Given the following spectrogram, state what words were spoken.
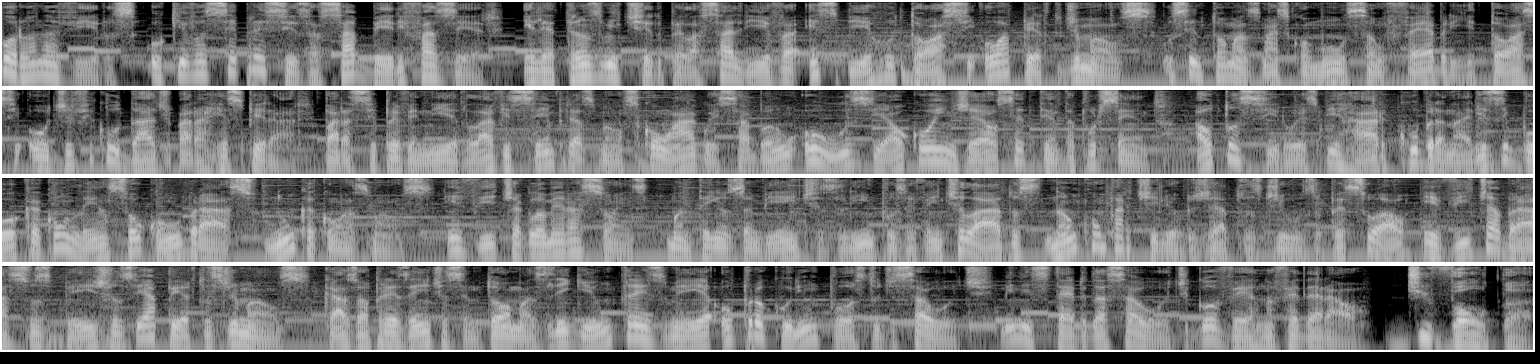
Coronavírus, o que você precisa saber e fazer. Ele é transmitido pela saliva, espirro, tosse ou aperto de mãos. Os sintomas mais comuns são febre e tosse ou dificuldade para respirar. Para se prevenir, lave sempre as mãos com água e sabão ou use álcool em gel 70%. Ao tossir ou espirrar, cubra nariz e boca com lenço ou com o braço, nunca com as mãos. Evite aglomerações. Mantenha os ambientes limpos e ventilados, não compartilhe objetos de uso pessoal, evite abraços, beijos e apertos de mãos. Caso apresente os sintomas, ligue 136 ou procure um posto de saúde. Ministério da Saúde, Governo Federal de volta.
